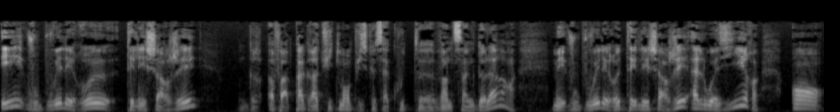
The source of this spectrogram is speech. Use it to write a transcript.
et vous pouvez les retélécharger enfin pas gratuitement puisque ça coûte 25 euh, dollars, mais vous pouvez les retélécharger à loisir en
